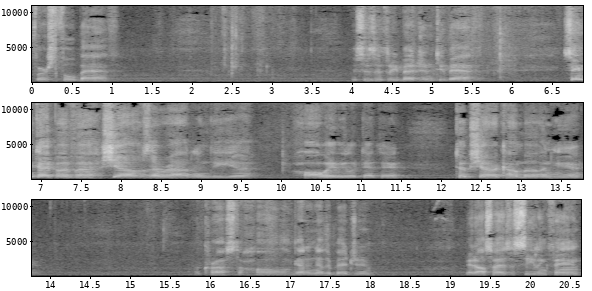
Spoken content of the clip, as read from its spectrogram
First full bath. This is a three bedroom, two bath. Same type of uh, shelves that were out in the uh, hallway we looked at there. Tub shower combo in here. Across the hall, got another bedroom. It also has a ceiling fan.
